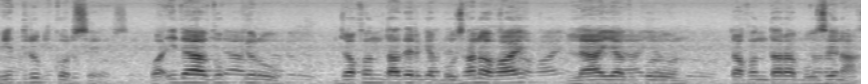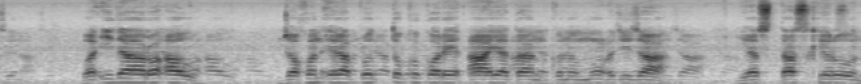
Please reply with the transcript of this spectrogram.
বিদ্রুপ করছে। ওয়াইদা বুকিরু যখন তাদেরকে বোঝানো হয় লাইয়াদ করুন তখন তারা বুঝে না। ওয়াইদা রাও যখন এরা প্রত্যক্ষ করে আয়াতান, কোন মুজিজা, ইয়াস্তাসখিরুন,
